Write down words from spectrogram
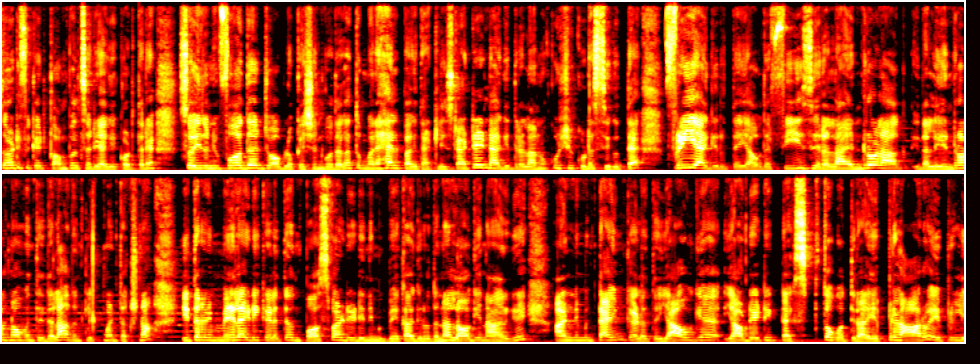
ಸರ್ಟಿಫಿಕೇಟ್ ಕಂಪಲ್ಸರಿಯಾಗಿ ಕೊಡ್ತಾರೆ. ಸೊ ಇದು ನೀವು ಫರ್ದರ್ ಜಾಬ್ ಲೊಕೇಶನ್ಗೆ ಹೋದಾಗ ತುಂಬಾ ಹೆಲ್ಪ್ ಆಗುತ್ತೆ. ಅಟ್ಲೀಸ್ಟ್ ಅಟೆಂಡ್ ಆಗಿದ್ರಲ್ಲ ಖುಷಿ ಕೂಡ ಸಿಗುತ್ತೆ. ಫ್ರೀ ಆಗಿರುತ್ತೆ. ಯಾವುದೇ ಫೀಸ್ ಇರಲ್ಲ. ಎನ್ರೋಲ್ ಆಗಿ ಇದರಲ್ಲಿ ಎನ್ರೋಲ್ ನಾವು ಅಂತ ಇದೆಲ್ಲ ಅದನ್ನು ಕ್ಲಿಕ್ ಮಾಡಿದ ತಕ್ಷಣ ಈ ಥರ ನಿಮ್ಮ ಮೇಲ್ ಐ ಡಿ ಕೇಳುತ್ತೆ, ಒಂದು ಪಾಸ್ವರ್ಡ್ ಐ ಡಿ ನಿಮಗೆ ಬೇಕಾಗಿರೋದನ್ನು ಲಾಗಿನ್ ಆಗಿ ಆ್ಯಂಡ್ ನಿಮಗೆ ಟೈಮ್ ಕೇಳುತ್ತೆ. ಯಾವಾಗೆ, ಯಾವ ಡೇಟಿಗೆ ಟೆಸ್ಟ್ ತೊಗೋತೀರಾ? ಏಪ್ರಿಲ್ ಆರು ಏಪ್ರಿಲ್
